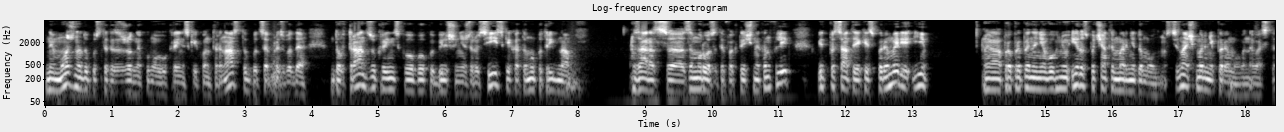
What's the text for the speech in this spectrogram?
не можна допустити за жодних умов український контрнаступ, бо це призведе до втрат з українського боку більше ніж російських, а тому потрібно. Зараз е, заморозити фактичний конфлікт, підписати якесь перемир'я і про припинення вогню і розпочати мирні домовленості, значить мирні перемовини вести.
